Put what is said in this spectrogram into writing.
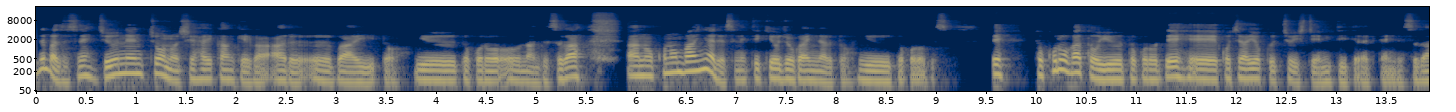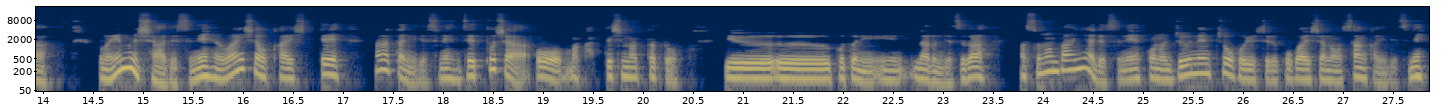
例えばですね、10年超の支配関係がある場合というところなんですが、あの、この場合にはですね、適用除外になるというところです。で、ところがというところで、えー、こちらよく注意して見ていただきたいんですが、この M 社ですね、Y 社を介して、新たにですね、Z 社を、ま買ってしまったということになるんですが、その場合にはですね、この10年超保有している子会社の傘下にですね、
